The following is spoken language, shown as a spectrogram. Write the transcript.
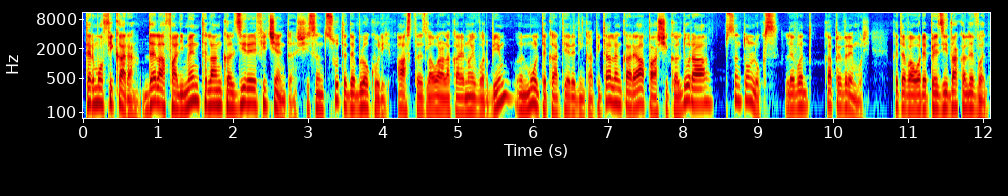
Termoficarea. De la faliment la încălzire eficientă. Și sunt sute de blocuri astăzi, la ora la care noi vorbim, în multe cartiere din capitală, în care apa și căldura sunt un lux. Le văd ca pe vremuri. Câteva ore pe zi, dacă le văd.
